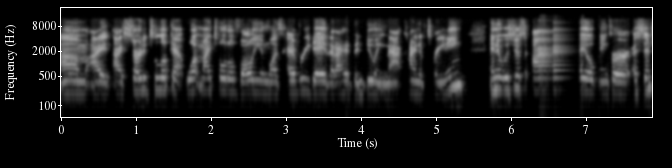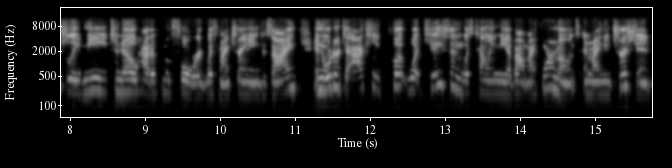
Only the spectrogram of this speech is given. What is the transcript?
Um, I, I started to look at what my total volume was every day that I had been doing that kind of training. And it was just eye opening for essentially me to know how to move forward with my training design in order to actually put what Jason was telling me about my hormones and my nutrition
